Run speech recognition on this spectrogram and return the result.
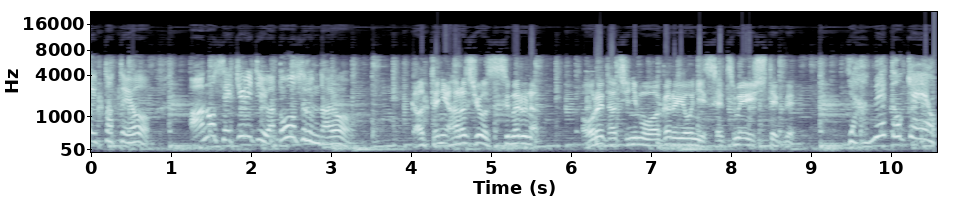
こと言ったってよ。あのセキュリティはどうするんだよ。勝手に話を進めるな。俺たちにも分かるように説明してくれ。やめとけよ。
